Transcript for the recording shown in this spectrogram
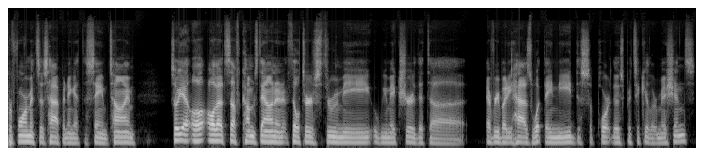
performances happening at the same time. So yeah, all, all that stuff comes down and it filters through me. We make sure that uh, everybody has what they need to support those particular missions.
